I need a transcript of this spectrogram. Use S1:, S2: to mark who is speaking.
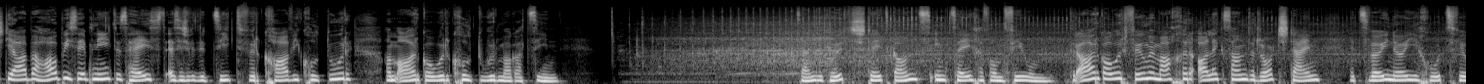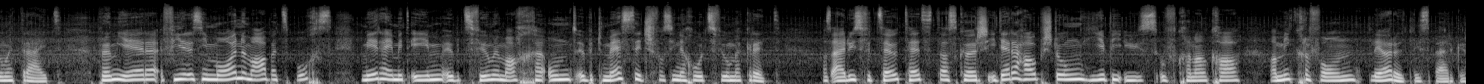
S1: Donnerstagabend halb sieben, das heisst, es ist wieder Zeit für KW Kultur am Aargauer Kulturmagazin. Die Sendung heute steht ganz im Zeichen vom Film. Der Aargauer Filmemacher Alexander Rothstein hat zwei neue Kurzfilme gedreht. Premiere feiern sie morgen Abend zu Buchs. Wir haben mit ihm über das Filmemachen und über die Message von seinen Kurzfilmen geredet. Was er uns erzählt hat, das hörst du in dieser Halbstunde hier bei uns auf Kanal K am Mikrofon Lea Rötlisberger.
